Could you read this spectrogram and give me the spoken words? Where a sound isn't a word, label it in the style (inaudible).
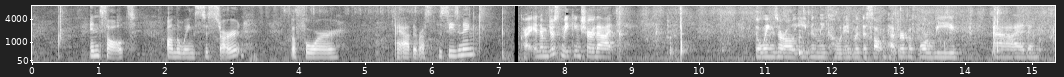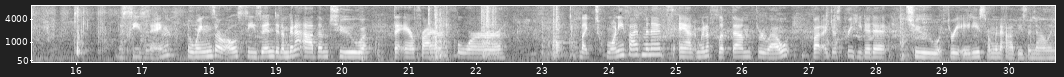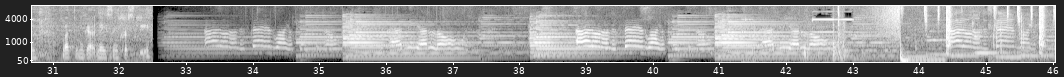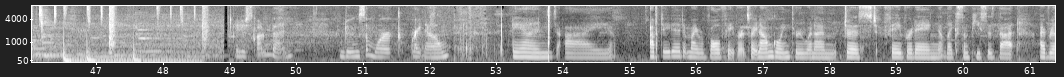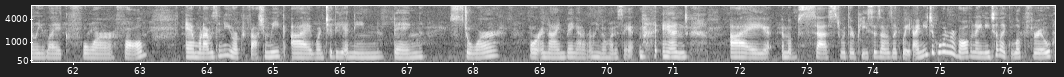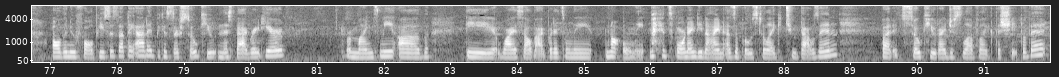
and salt on the wings to start before I add the rest of the seasoning. Okay, and I'm just making sure that the wings are all evenly coated with the salt and pepper before we add the seasoning. The wings are all seasoned and I'm gonna add them to the air fryer for like 25 minutes and I'm gonna flip them throughout, but I just preheated it to 380, so I'm gonna add these in now and let them get nice and crispy. I just got in bed. I'm doing some work right now and I updated my Revolve favorites. Right now I'm going through and I'm just favoriting like some pieces that I really like for fall. And when I was in New York for Fashion Week, I went to the Anine Bing store or Anine Bing, I don't really know how to say it. (laughs) and I am obsessed with their pieces. I was like, wait, I need to go on Revolve and I need to like look through all the new fall pieces that they added because they're so cute. And this bag right here reminds me of the YSL bag, but it's only, not only, (laughs) it's $4.99 as opposed to like 2000 but it's so cute. I just love like the shape of it.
